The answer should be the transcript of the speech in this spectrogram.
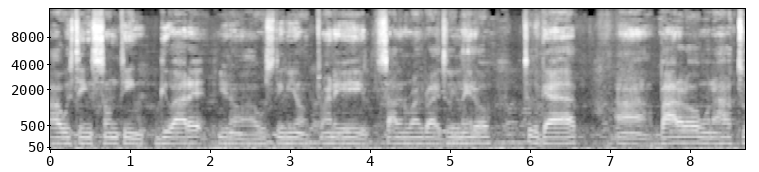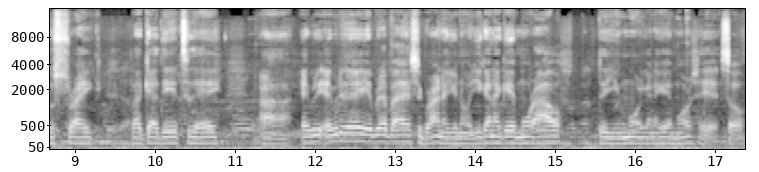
I was thinking something good at it. You know, I was thinking, you know, trying to get silent run right to the middle, to the gap, uh, battle when I had to strike, like I did today. Uh, every every day, every at bat is a grinder. You know, you're gonna get more out, then you more gonna get more hit. So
